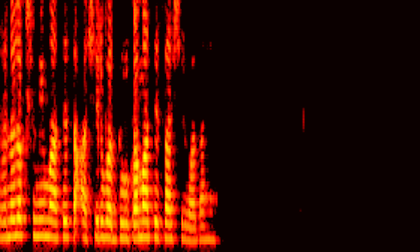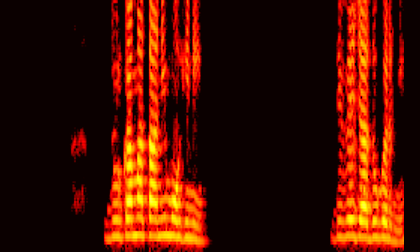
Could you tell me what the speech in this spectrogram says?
धनलक्ष्मी मातेचा आशीर्वाद दुर्गा मातेचा आशीर्वाद आहे. दुर्गा माता आणि मोहिनी दिव्य जादूगरणी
